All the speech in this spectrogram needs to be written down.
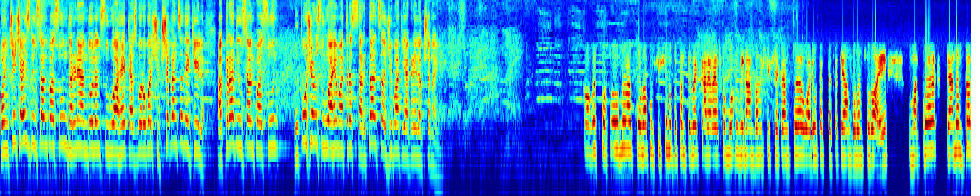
पंचेचाळीस दिवसांपासून धरणे आंदोलन सुरू आहे. त्याचबरोबर शिक्षकांचं देखील अकरा दिवसांपासून उपोषण सुरू आहे. मात्र सरकारचं अजिबात याकडे लक्ष नाही. ऑगस्टपासून कोल्हापूर शिक्षण उपसंचालक कार्यालयासमोर विनाअनुदानित शिक्षकांचं वाढीव टप्प्यासाठी आंदोलन सुरू आहे. मात्र त्यानंतर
